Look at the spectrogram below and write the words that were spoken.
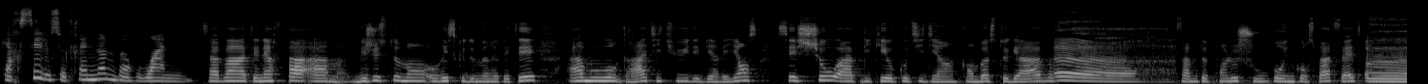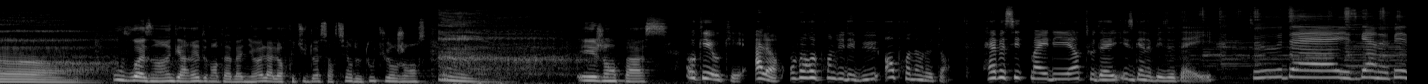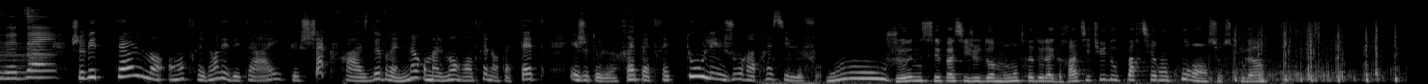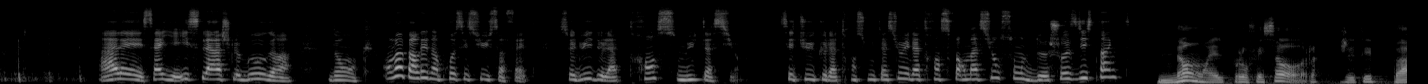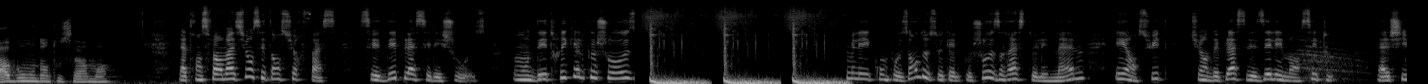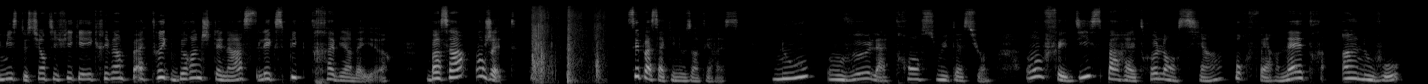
car c'est le secret number one. Ça va, t'énerve pas, âme. Mais justement, au risque de me répéter, amour, gratitude et bienveillance, c'est chaud à appliquer au quotidien. Quand boss te gave, femme te prend le chou pour une course pas faite, ou voisin garé devant ta bagnole alors que tu dois sortir de toute urgence. Et j'en passe. Ok, ok. Alors, on va reprendre du début en prenant le temps. Have a seat, my dear. Today is gonna be the day. Today is gonna be the day. Je vais tellement entrer dans les détails que chaque phrase devrait normalement rentrer dans ta tête et je te le répéterai tous les jours après s'il le faut. Ouh, je ne sais pas si je dois montrer de la gratitude ou partir en courant sur ce coup-là. Allez, ça y est, il se lâche le bougre. Donc, on va parler d'un processus en fait, celui de la transmutation. Sais-tu que la transmutation et la transformation sont deux choses distinctes? Non, el professeur. J'étais pas bon dans tout ça, moi. La transformation, c'est en surface, c'est déplacer les choses. On détruit quelque chose, mais les composants de ce quelque chose restent les mêmes, et ensuite tu en déplaces les éléments, c'est tout. L'alchimiste scientifique et écrivain Patrick Bernsteinas l'explique très bien d'ailleurs. Ben ça, on jette. C'est pas ça qui nous intéresse. Nous, on veut la transmutation. On fait disparaître l'ancien pour faire naître un nouveau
